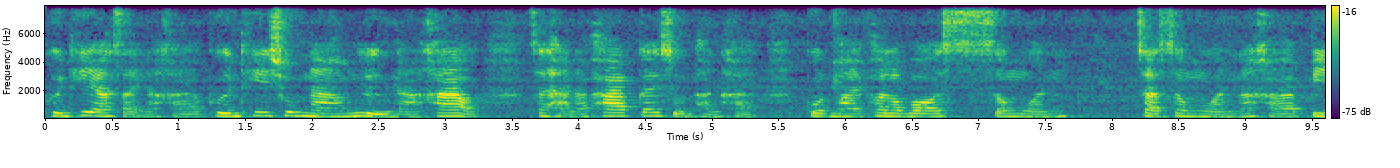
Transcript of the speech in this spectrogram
พื้นที่อาศัยนะคะ พื้นที่ชุ่มน้ำหรือนาข้าว สถานภาพใกล้สูญพันธุ์ค่ะ กฎหมายพรบสงวน สัตว์สงวนนะคะ ปี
